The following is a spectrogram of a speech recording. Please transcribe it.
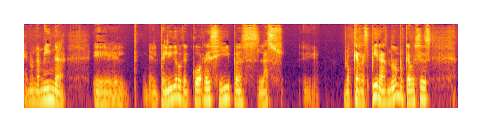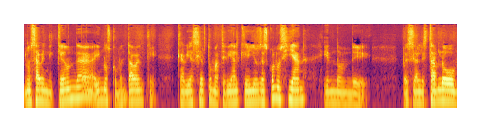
en una mina el, el, peligro que corres y pues las eh, lo que respiras no porque a veces no saben ni qué onda. Y nos comentaban que, que había cierto material que ellos desconocían en donde pues al estarlo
